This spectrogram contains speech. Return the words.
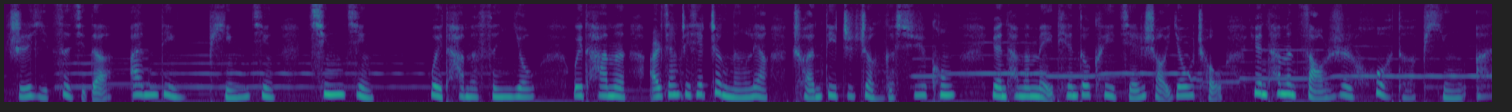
只以自己的安定、平静、清净。为他们分忧，为他们而将这些正能量传递至整个虚空。愿他们每天都可以减少忧愁，愿他们早日获得平安。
